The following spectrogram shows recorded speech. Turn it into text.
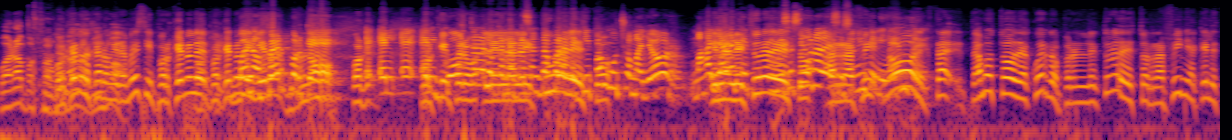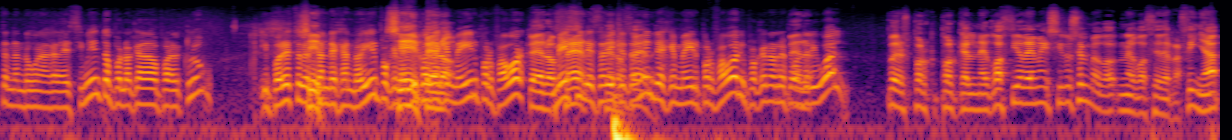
Bueno, pues porque ¿Por qué no lo dejaron ir a Messi? ¿Por qué no le, por qué no bueno, le dieron? Fer, porque, no, porque- el, el- el porque- coste pero de lo que representa para el equipo esto- es mucho mayor. Más allá la de que de hubiese esto, sido una decisión inteligente. No, está- estamos todos de acuerdo, pero en la lectura de esto, Rafinha, ¿qué le están dando un agradecimiento por lo que ha dado para el club? Y por esto le Sí. están dejando ir, porque Sí, le dijo pero- déjenme ir, por favor. pero, Messi Fer, les ha pero, dicho Fer. también, déjenme ir, por favor, ¿y por qué no responder Pero- igual? Pero es por- porque el negocio de Messi no es el nego- negocio de Rafinha,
